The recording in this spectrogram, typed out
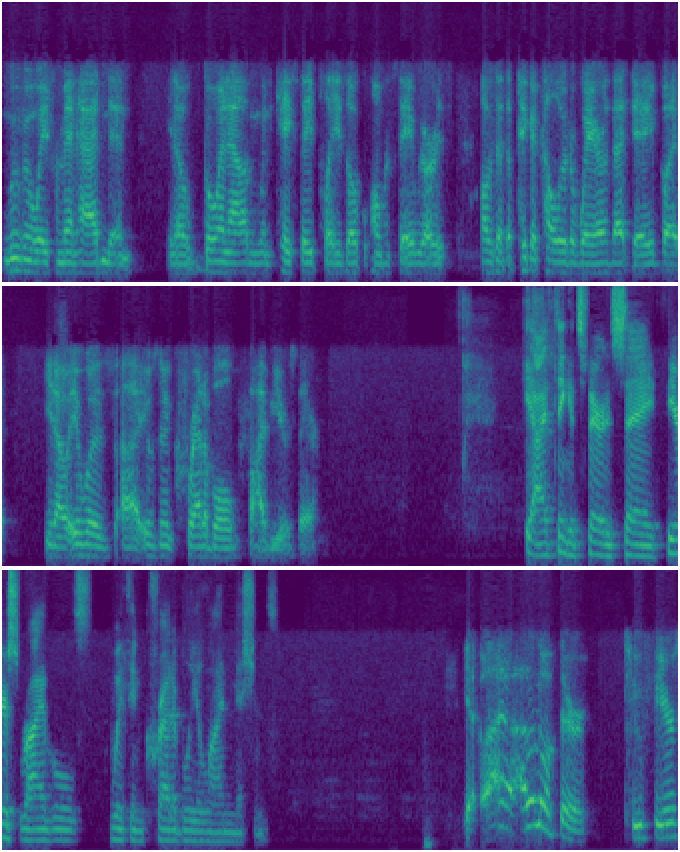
moving away from Manhattan and, you know, going out and when K State plays Oklahoma State, we always always had to pick a color to wear that day. But you know, it was uh, it was an incredible five years there. Yeah, I think it's fair to say fierce rivals with incredibly aligned missions. Yeah, I, I don't know if they're too fierce.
